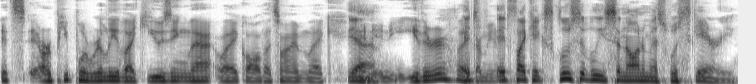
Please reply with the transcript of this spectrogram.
it's are people really like using that like all the time? Like Yeah. in, in either like it's I mean, it's like exclusively synonymous with scary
